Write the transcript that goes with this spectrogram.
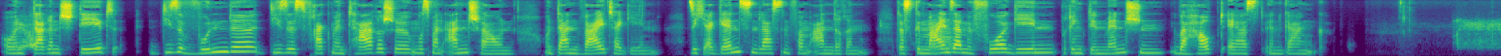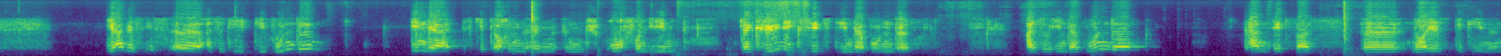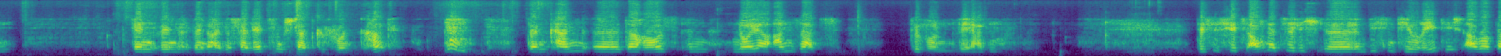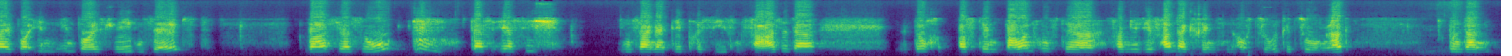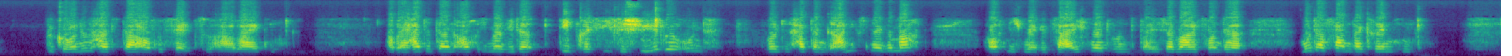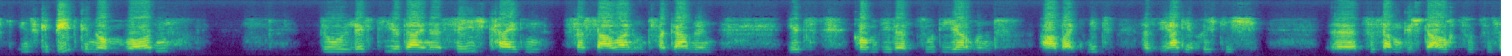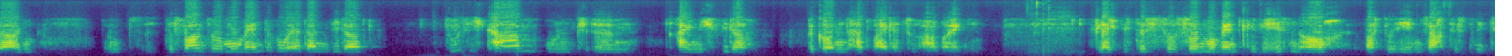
und ja. darin steht, diese Wunde, dieses Fragmentarische muss man anschauen und dann weitergehen, sich ergänzen lassen vom anderen. Das gemeinsame Vorgehen bringt den Menschen überhaupt erst in Gang. Ja, das ist äh, also die, die Wunde in der, es gibt auch einen, einen, Spruch von ihm, der König sitzt in der Wunde. Also in der Wunde kann etwas äh, Neues beginnen. Wenn, wenn, wenn eine Verletzung stattgefunden hat, dann kann äh, daraus ein neuer Ansatz gewonnen werden. Das ist jetzt auch natürlich äh, ein bisschen theoretisch, aber bei in, in Boys Leben selbst war es ja so, dass er sich in seiner depressiven Phase da doch auf den Bauernhof der Familie van der Grinsen auch zurückgezogen hat und dann begonnen hat, da auf dem Feld zu arbeiten. Aber er hatte dann auch immer wieder depressive Schübe und, und hat dann gar nichts mehr gemacht, auch nicht mehr gezeichnet und da ist er mal von der Mutter van der Grinsen ins Gebet genommen worden du lässt hier deine Fähigkeiten versauern und vergammeln. Jetzt komm wieder zu dir und arbeit mit. Also sie hat ihn richtig äh, zusammengestaucht sozusagen. Und das waren so Momente, wo er dann wieder zu sich kam und ähm, eigentlich wieder begonnen hat, weiterzuarbeiten. Vielleicht ist das so, so ein Moment gewesen, auch was du eben sagtest, mit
